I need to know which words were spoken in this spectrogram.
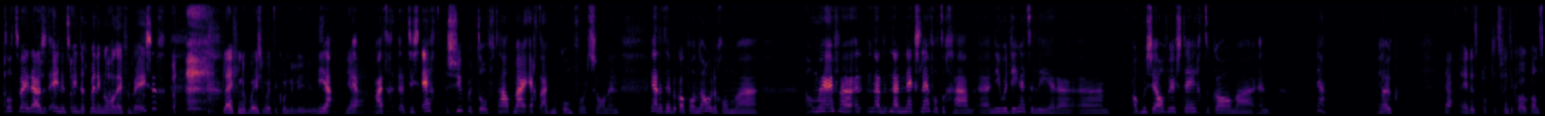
tot 2021 ben ik nog wel even bezig. Blijf je nog bezig met de Kundalini? Ja, ja. ja. maar het, het, is echt super tof. Het haalt mij echt uit mijn comfortzone. En ja, dat heb ik ook wel nodig om, uh, om weer even naar, naar next level te gaan. Uh, nieuwe dingen te leren. Uh, ook mezelf weer tegen te komen. En ja, ja, leuk. Ja, nee, dat klopt. Dat vind ik ook. Want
